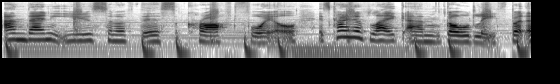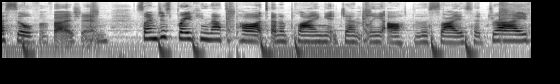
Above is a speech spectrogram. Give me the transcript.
and then use some of this craft foil. It's kind of like um, gold leaf, but a silver version. So I'm just breaking that apart and applying it gently after the size had dried.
